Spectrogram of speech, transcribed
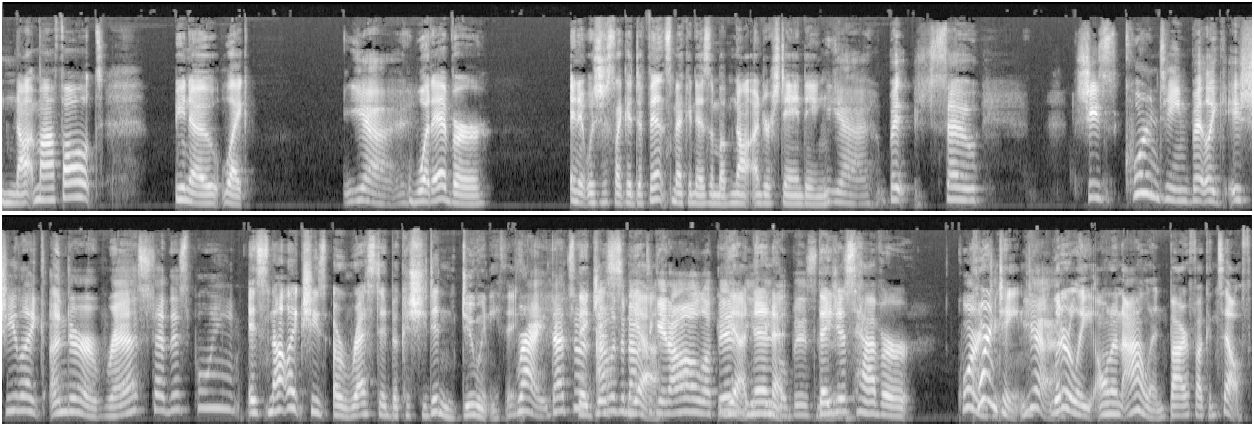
not my fault. You know, like yeah. whatever. And it was just like a defense mechanism of not understanding. Yeah. But so she's quarantined, but like, is she like under arrest at this point? It's not like she's arrested because she didn't do anything. Right. That's what They I just- was about yeah. to get all up in. Yeah, no, no, people no. Business. They just have her quarantined. Yeah. Literally on an island by her fucking self.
